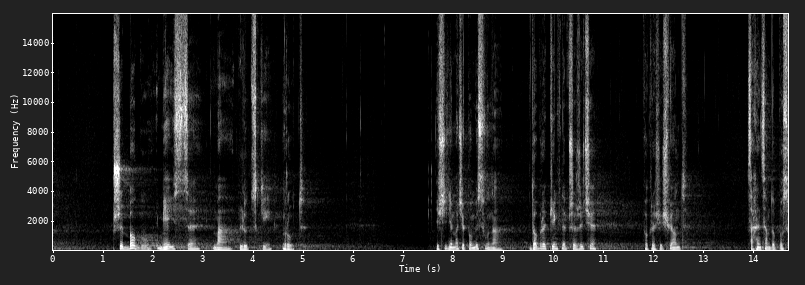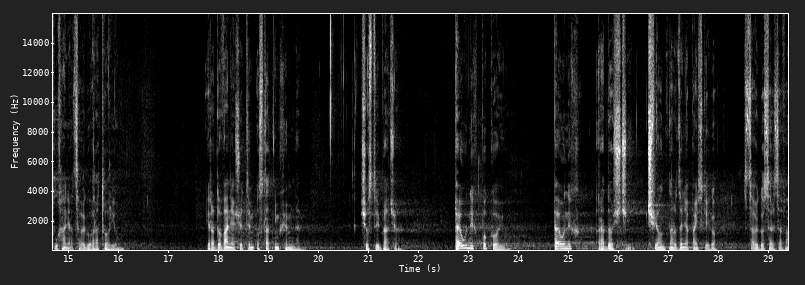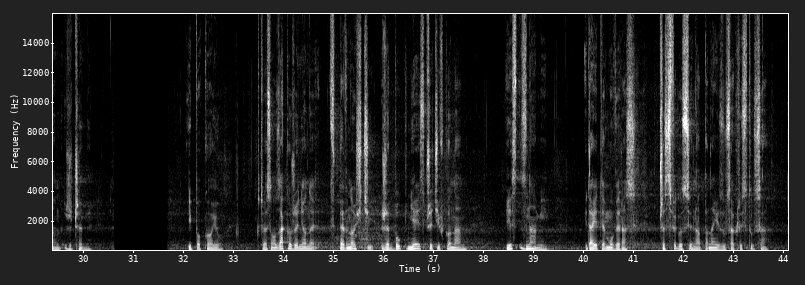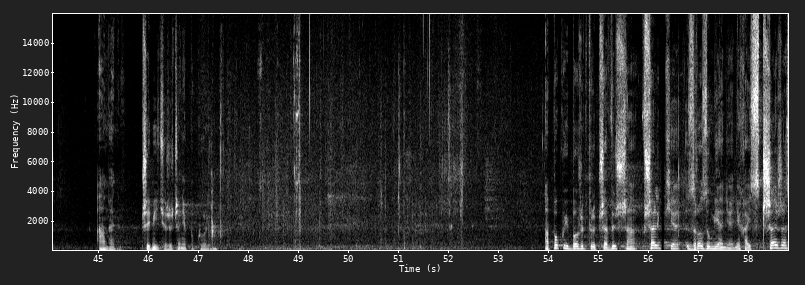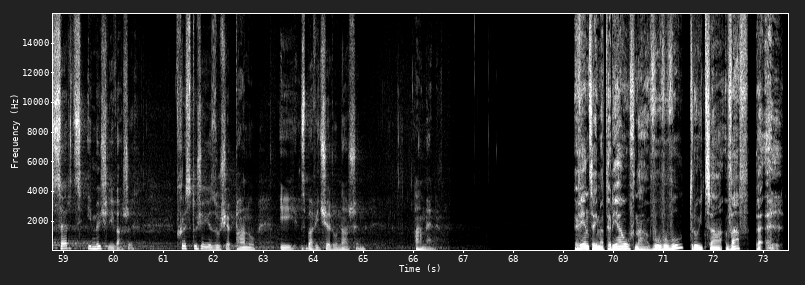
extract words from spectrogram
Przy Bogu miejsce ma ludzki ród. Jeśli nie macie pomysłu na dobre, piękne przeżycie w okresie świąt, zachęcam do posłuchania całego oratorium i radowania się tym ostatnim hymnem. Siostry i bracia, pełnych pokoju, pełnych radości świąt Narodzenia Pańskiego z całego serca Wam życzymy. I pokoju, które są zakorzenione w pewności, że Bóg nie jest przeciwko nam, jest z nami i daje temu wyraz przez swego Syna, Pana Jezusa Chrystusa. Amen. Przyjmijcie życzenie pokoju. A pokój Boży, który przewyższa wszelkie zrozumienie, niechaj strzeże serc i myśli waszych w Chrystusie Jezusie, Panu i Zbawicielu naszym. Amen. Więcej materiałów na www.trójcawaw.pl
